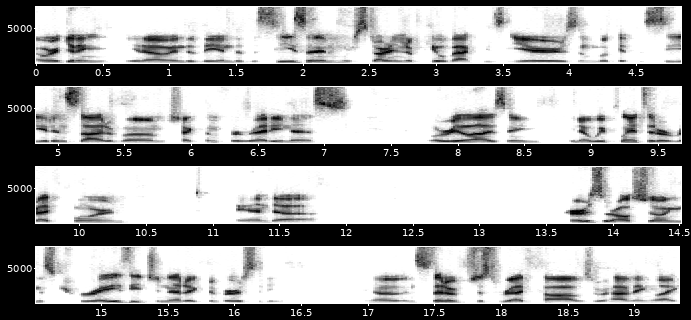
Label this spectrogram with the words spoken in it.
we're getting, you know, into the end of the season. We're starting to peel back these ears and look at the seed inside of them, check them for readiness. We're realizing, you know, we planted a red corn and uh, hers are all showing this crazy genetic diversity. You know, instead of just red cobs, we're having like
